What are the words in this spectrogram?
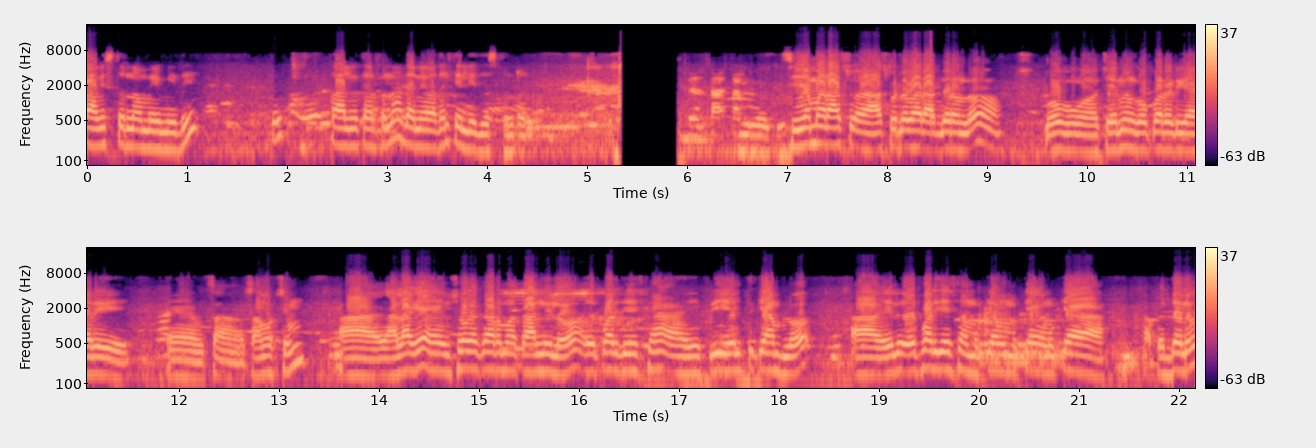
భావిస్తున్నాం మేము ఇది. కాలనీ తరఫున ధన్యవాదాలు తెలియజేసుకుంటున్నాం సిఎంఆర్ హాస్పిటల్ వారి ఆధ్వర్యంలో చైర్మన్ గోపారెడ్డి గారి సమక్షం అలాగే విశ్వకర్మ కాలనీలో ఏర్పాటు చేసిన ఈ ఫ్రీ హెల్త్ క్యాంప్లో ఏర్పాటు చేసిన ముఖ్య ముఖ్య ముఖ్య పెద్దలు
